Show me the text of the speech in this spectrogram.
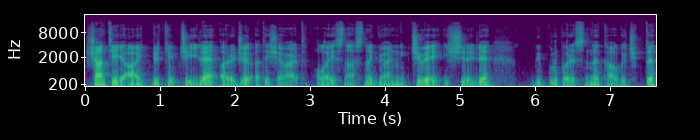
şantiyeye ait bir kepçe ile aracı ateşe verdi. Olay esnasında güvenlikçi ve işçileriyle bir grup arasında kavga çıktı.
